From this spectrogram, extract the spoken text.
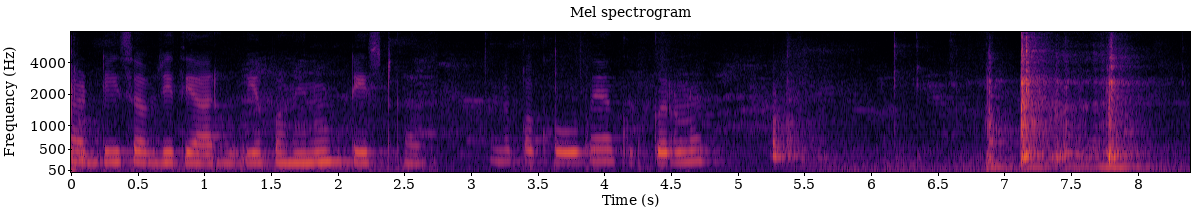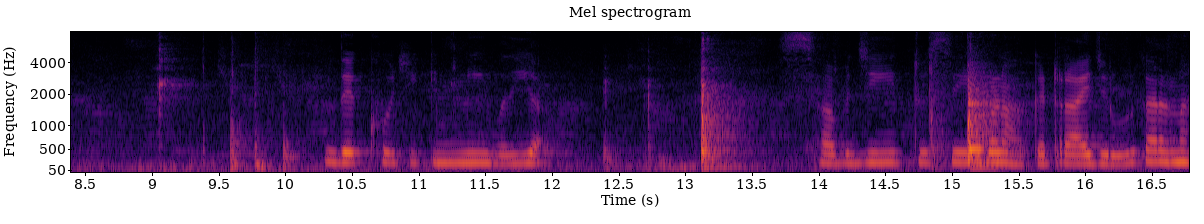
ਸਾਡੀ ਸਬਜ਼ੀ ਤਿਆਰ ਹੋ ਗਈ, ਆਪਾਂ ਹੁਣ ਇਹਨੂੰ ਟੇਸਟ ਕਰ। ਹੁਣ ਆਪਾਂ ਖੋਲਦੇ ਆ ਕੁੱਕਰ ਨੂੰ। ਦੇਖੋ ਜੀ ਕਿੰਨੀ ਵਧੀਆ ਸਬਜ਼ੀ ਤੁਸੀਂ ਬਣਾ ਕੇ ਟਰਾਈ ਜ਼ਰੂਰ ਕਰਨਾ।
